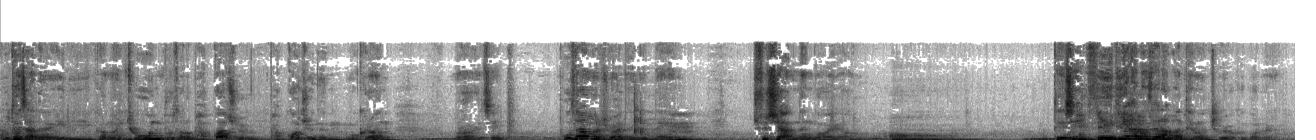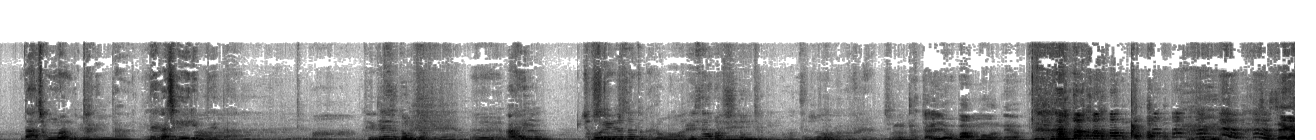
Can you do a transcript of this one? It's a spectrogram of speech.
고되잖아요 일이 그러면 좋은 부서로 바꿔주 바꿔주는 뭐 그런 뭐라 그러지 보상을 줘야 되는데 음. 주지 않는 거예요. 어. 대신 뭐 얘기하는 사람한테만 줘요 그거를. 나 정말 못하겠다. 음. 내가 제일 힘들다. 되게 수동적이네요. 응, 아니 그 저희 회사도 그런 것 어, 같아요. 회사가 네. 수동적인 것 같아요. 지금 다 잘려고 마음 먹었네요. 제가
